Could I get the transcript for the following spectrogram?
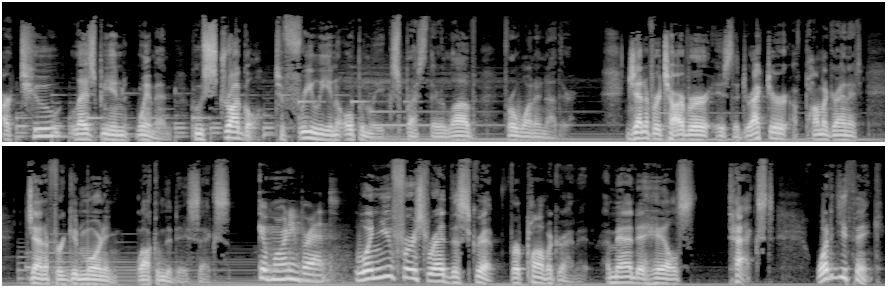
are two lesbian women who struggle to freely and openly express their love for one another. Jennifer Tarver is the director of Pomegranate. Jennifer, good morning. Welcome to day six. Good morning, Brent. When you first read the script for Pomegranate, Amanda Hale's text, what did you think?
